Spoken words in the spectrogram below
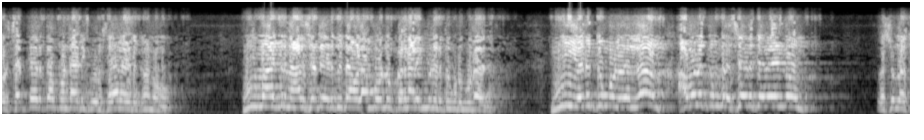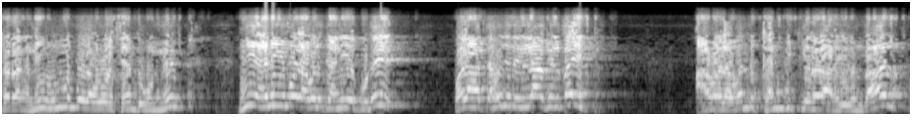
ஒரு சட்டை எடுத்தா பொண்டாடிக்கு ஒரு சேலை எடுக்கணும். நீ மாட்டு நாலு சட்டை எடுத்துட்டு அவள் அம்மா பிறநாளைக்கு எடுத்து கொடுக்க கூடாது நீ எடுக்கும் பொழுதெல்லாம் அவளுக்கும் ட்ரெஸ் எடுக்க வேண்டும். ரசூல்லா சொல்றாங்க நீ உண்ணும் போது அவளோட சேர்ந்து உண்ணு. நீ அணியும் போது அவளுக்கு அணிய கொடு. வலா தகுதி இல்லா பில் அவளை வந்து கண்டிக்கிறதாக இருந்தால்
